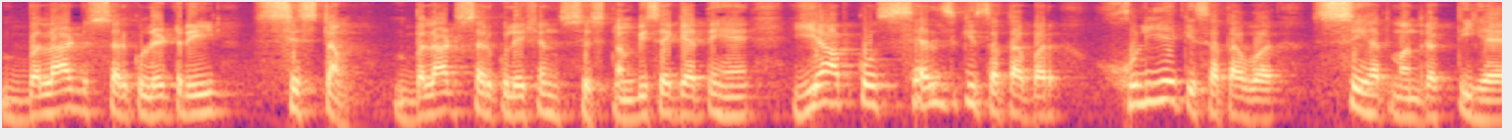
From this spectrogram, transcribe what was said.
blood circulatory system blood circulation system भी से कहते हैं। यह आपको सेल्स की सतह पर, खुलिए की सतह पर सेहतमंद रखती है।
